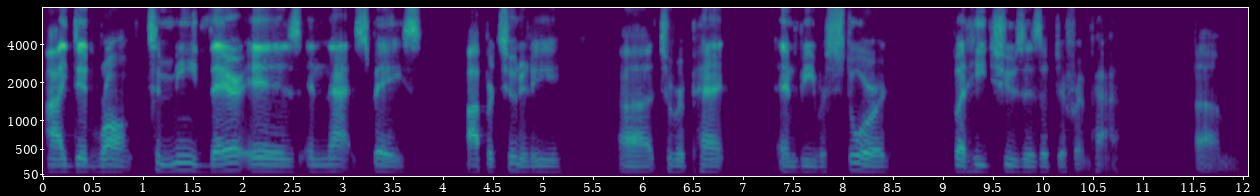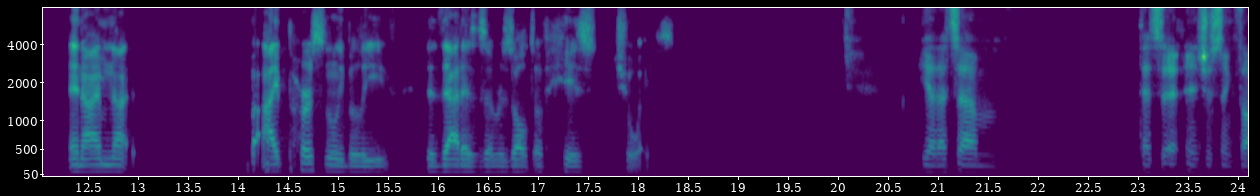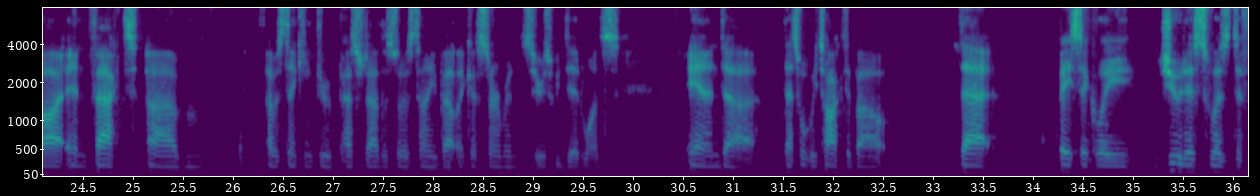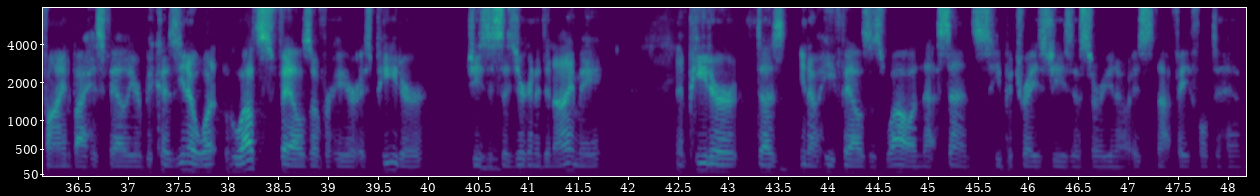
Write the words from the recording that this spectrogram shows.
I did wrong. To me, there is in that space opportunity uh, to repent and be restored, but he chooses a different path. Um, and I'm not, but I personally believe that that is a result of his choice. Yeah, that's um that's an interesting thought. In fact, um I was thinking through Pastor Todd, this what I was telling you about like a sermon series we did once. And uh that's what we talked about. That basically Judas was defined by his failure because you know what who else fails over here is Peter. Jesus Mhm. says, You're gonna deny me. And Peter does, you know, he fails as well in that sense. He betrays Jesus or, you know, is not faithful to him.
